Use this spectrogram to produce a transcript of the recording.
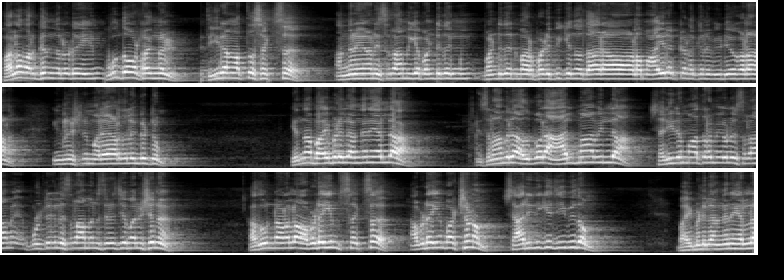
ഫലവർഗങ്ങളുടെയും പൂന്തോട്ടങ്ങൾ തീരാത്ത സെക്സ്. അങ്ങനെയാണ് ഇസ്ലാമിക പണ്ഡിതൻ പണ്ഡിതന്മാർ പഠിപ്പിക്കുന്ന ധാരാളം ആയിരക്കണക്കിന് വീഡിയോകളാണ്. ഇംഗ്ലീഷിലും മലയാളത്തിലും കിട്ടും. എന്നാൽ ബൈബിളിൽ അങ്ങനെയല്ല. ഇസ്ലാമിൽ അതുപോലെ ആത്മാവില്ല. ശരീരം മാത്രമേ ഉള്ളൂ ഇസ്ലാമി പൊളിറ്റിക്കൽ ഇസ്ലാം അനുസരിച്ച് മനുഷ്യന്. അതുകൊണ്ടാണല്ലോ അവിടെയും സെക്സ് അവിടെയും ഭക്ഷണം ശാരീരിക ജീവിതം. ബൈബിളിൽ അങ്ങനെയല്ല.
